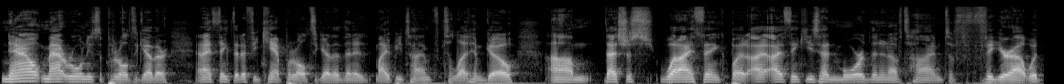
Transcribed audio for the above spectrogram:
Now Matt Rhule needs to put it all together, and I think that if he can't put it all together, then it might be time to let him go. Um, that's just what I think, but I, I, think he's had more than enough time to figure out what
